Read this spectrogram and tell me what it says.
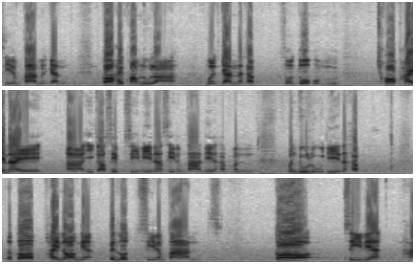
สีน้ำตาลเหมือนกัน ก็ให้ความหรูหราเหมือนกันนะครับ ส่วนตัวผมชอบภายในอ่า e90 สีนี้นะ สีน้ำตาลนี่นะครับ มันมันดูหรูดีนะครับ แล้วก็ภายนอกเนี่ยเป็นรถสีน้ำตาล ก็สีเนี้ย หา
